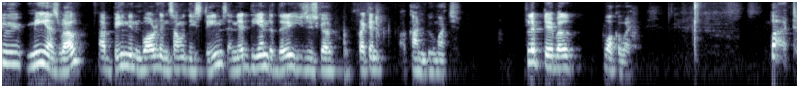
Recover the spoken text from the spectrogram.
to me as well. I've been involved in some of these teams, and at the end of the day, you just go, freaking, I can't do much. Flip table, walk away. But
